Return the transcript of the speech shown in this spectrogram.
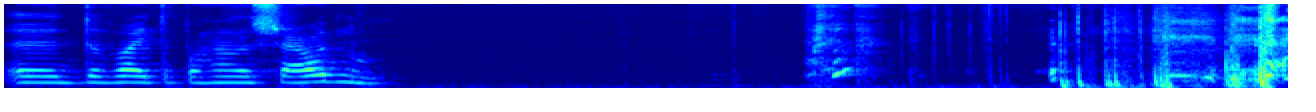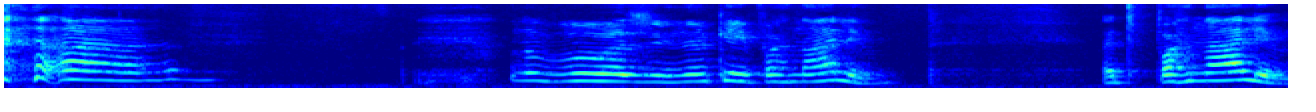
Е, давайте погнали ще одну. ну боже, ну окей, погнали. От погнали.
